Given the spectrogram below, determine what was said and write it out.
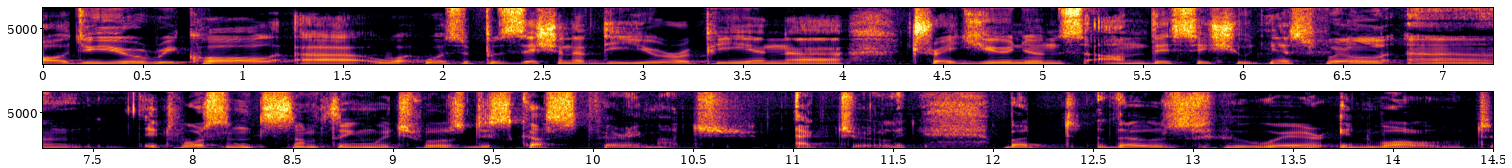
or do you recall uh, what was the position of the European uh, trade unions on this issue? Yes, well, uh, it wasn't something which was discussed very much actually. But those who were involved,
